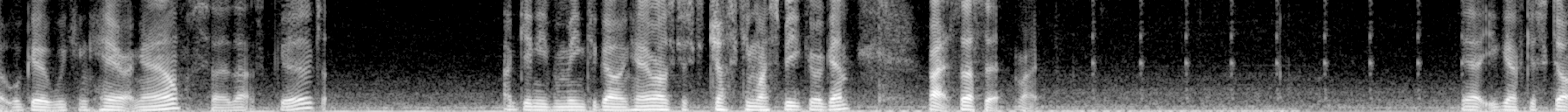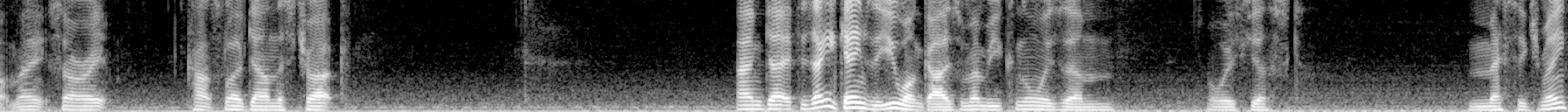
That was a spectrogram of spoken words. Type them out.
But we're good, we can hear it now, so that's good. I didn't even mean to go in here, I was just adjusting my speaker again. Right, so that's it, right. Yeah, you have to stop, mate, sorry. Can't slow down this truck. And uh, if there's any games that you want, guys, remember you can always, um, always just message me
